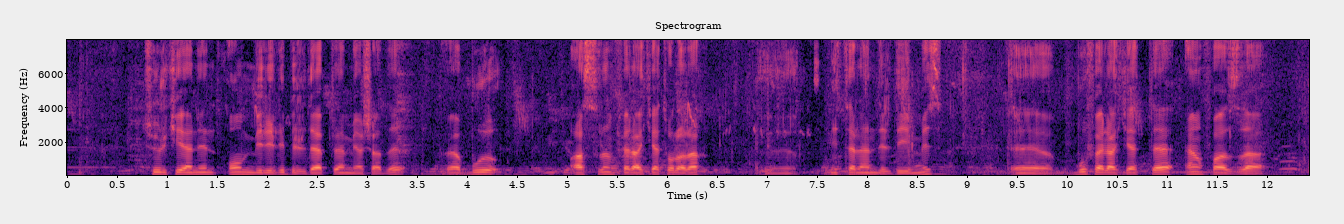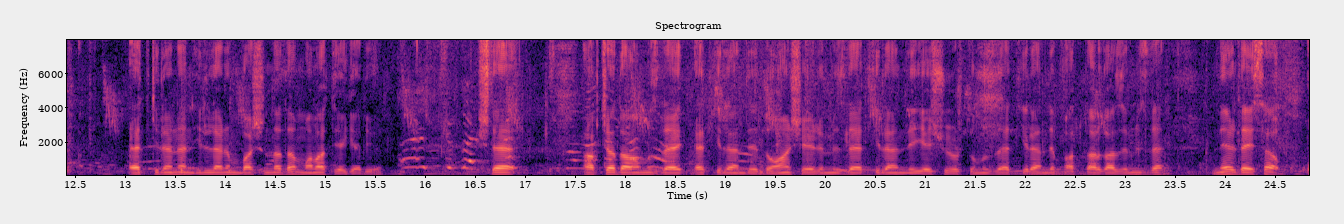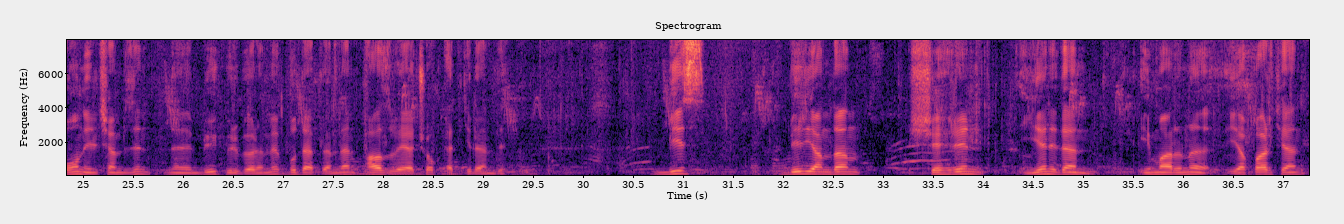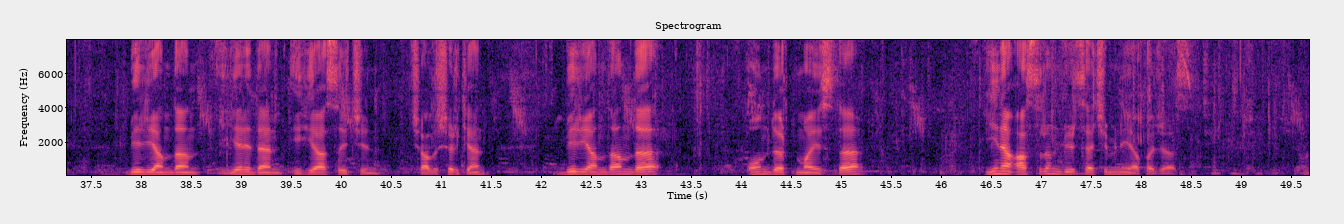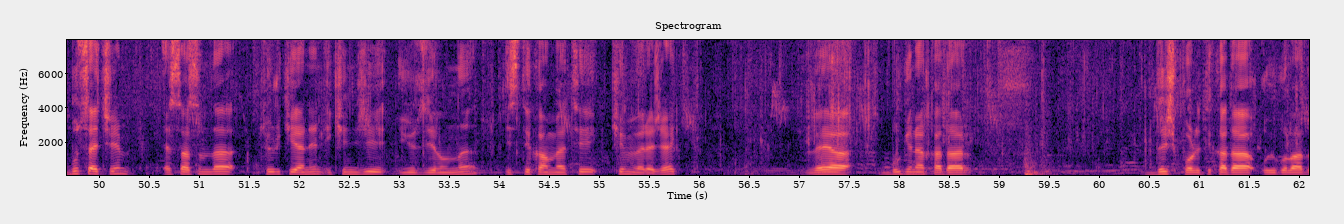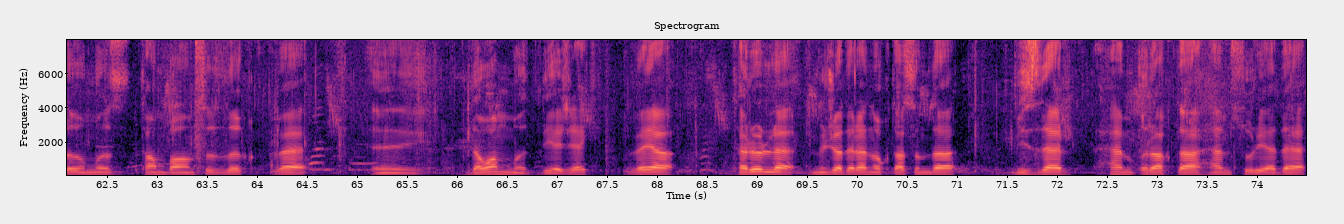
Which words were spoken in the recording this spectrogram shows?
Türkiye'nin 11 ili bir deprem yaşadı ve bu asrın felaketi olarak e, nitelendirdiğimiz e, bu felakette en fazla etkilenen illerin başında da Malatya geliyor. İşte Akçadağ'ımız da etkilendi, Doğanşehir'imiz de etkilendi, Yeşilyurt'umuz da etkilendi, Battal Gazi'miz de neredeyse 10 ilçemizin e, büyük bir bölümü bu depremden az veya çok etkilendi. Biz bir yandan şehrin yeniden imarını yaparken bir yandan yeniden ihyası için çalışırken bir yandan da 14 Mayıs'ta yine asrın bir seçimini yapacağız. Bu seçim esasında Türkiye'nin ikinci yüzyılını istikameti kim verecek veya bugüne kadar dış politikada uyguladığımız tam bağımsızlık ve e, devam mı diyecek veya terörle mücadele noktasında bizler hem Irak'ta hem Suriye'de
